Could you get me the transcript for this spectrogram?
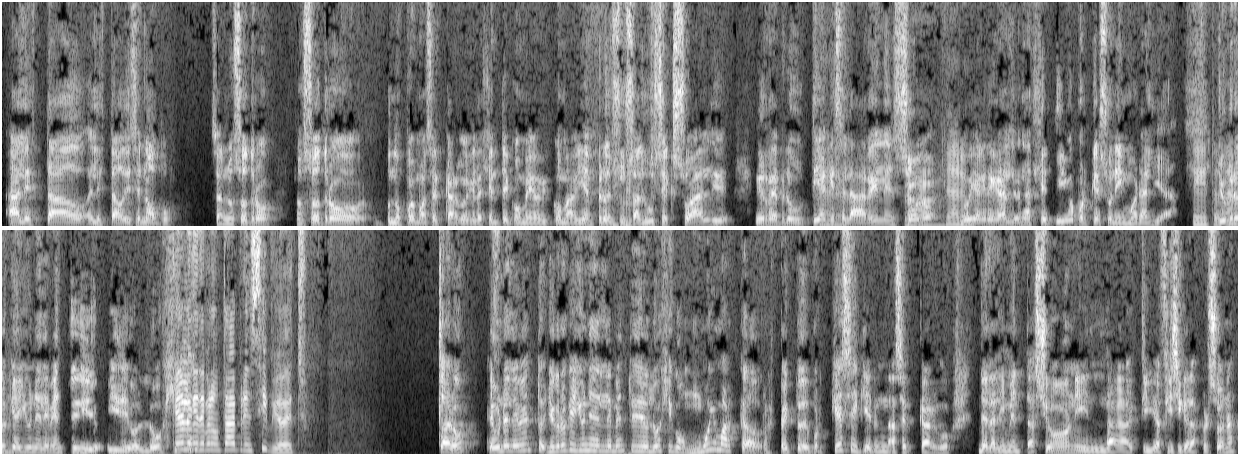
al Estado, el Estado dice, no, pues, o sea, nosotros, nosotros nos podemos hacer cargo de que la gente come, coma bien, pero de su salud sexual y, reproductiva que se la arreglen solo, voy a agregarle un adjetivo porque es una inmoralidad. Yo creo que hay un elemento ideológico. es lo que te preguntaba al principio, de hecho. Claro, es un elemento, yo creo que hay un elemento ideológico muy marcado respecto de por qué se quieren hacer cargo de la alimentación y la actividad física de las personas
